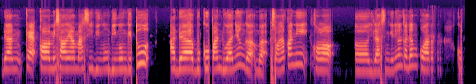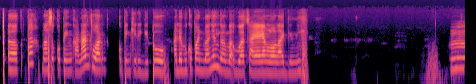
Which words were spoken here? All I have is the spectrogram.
Dan kayak kalau misalnya masih bingung-bingung gitu, ada buku panduannya nggak Mbak? Soalnya kan nih kalau uh, jelasin gini kan kadang keluar kup, uh, apa masuk kuping kanan keluar kuping kiri gitu. Ada buku panduannya nggak Mbak buat saya yang lola gini? Hmm,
